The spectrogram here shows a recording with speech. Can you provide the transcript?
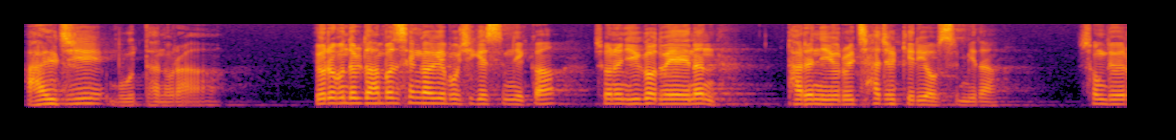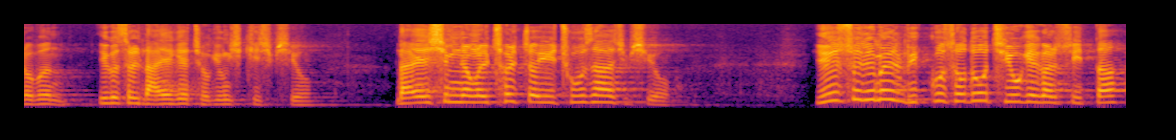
알지 못하노라. 여러분들도 한번 생각해 보시겠습니까? 저는 이것 외에는 다른 이유를 찾을 길이 없습니다. 성도 여러분, 이것을 나에게 적용시키십시오. 나의 심령을 철저히 조사하십시오. 예수님을 믿고서도 지옥에 갈 수 있다?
